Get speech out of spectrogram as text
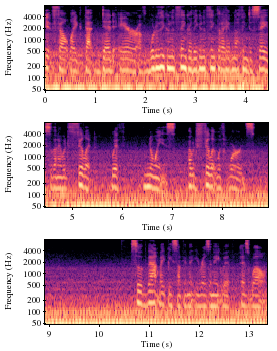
It felt like that dead air of what are they going to think? Are they going to think that I have nothing to say? So then I would fill it with noise. I would fill it with words. So that might be something that you resonate with as well.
